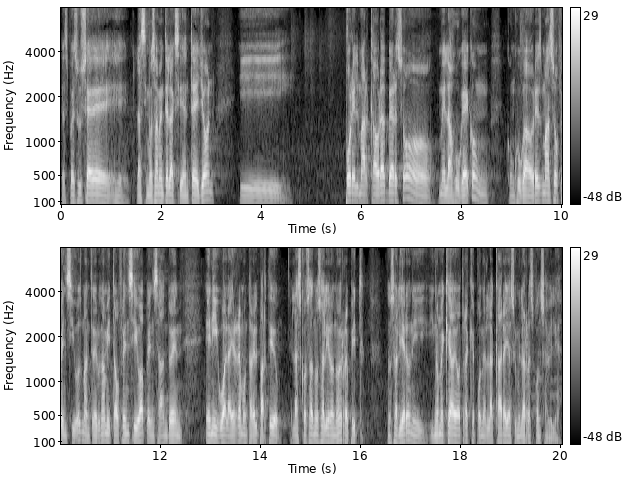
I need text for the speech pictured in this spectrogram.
Después sucede eh, lastimosamente el accidente de John y por el marcador adverso me la jugué con, con jugadores más ofensivos, mantener una mitad ofensiva pensando en, en igualar y remontar el partido. Las cosas no salieron hoy, repito no salieron y, y, no me queda de otra que poner la cara y asumir la responsabilidad.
